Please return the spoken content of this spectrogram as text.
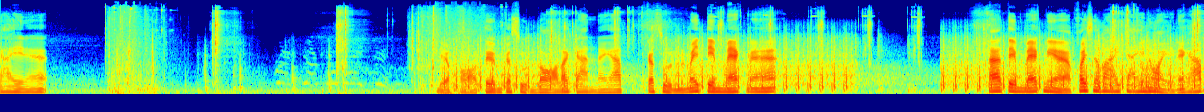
กลๆนะฮะ เดี๋ยวขอเติมกระสุนรอแล้วกันนะครับ กระสุนมันไม่เต็มแม็กนะฮะ ถ้าเต็มแม็กเนี่ยค่อยสบายใจหน่อยนะครับ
